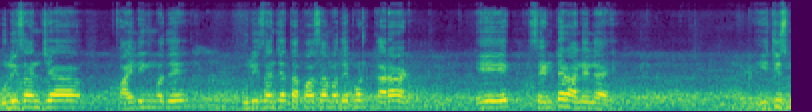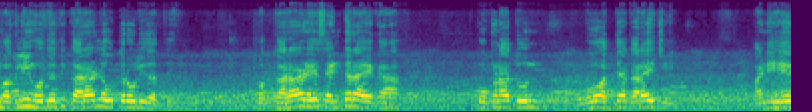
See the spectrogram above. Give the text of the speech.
पोलिसांच्या फायलिंगमध्ये पोलिसांच्या तपासामध्ये पण कराड हे एक सेंटर आलेलं आहे. ही जी स्मगलिंग होते ती कराडला उतरवली जाते. मग कराड हे सेंटर आहे का? कोकणातून गोहत्या करायची आणि हे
